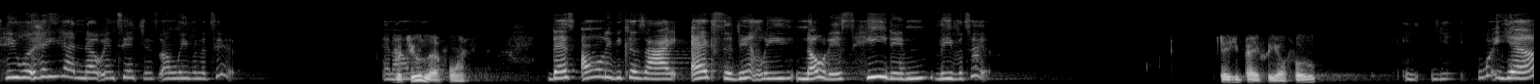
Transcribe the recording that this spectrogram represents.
He would. He had no intentions on leaving a tip. And I But you left one. That's only because I accidentally noticed he didn't leave a tip. Did he pay for your food? Y- y- well, yeah.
